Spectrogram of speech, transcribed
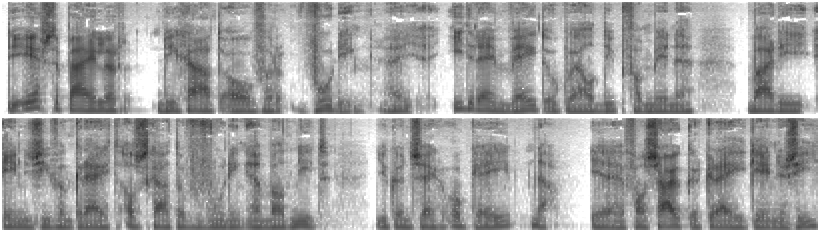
die eerste pijler die gaat over voeding. Iedereen weet ook wel diep van binnen waar hij energie van krijgt als het gaat over voeding en wat niet. Je kunt zeggen, oké, nou, eh, van suiker krijg ik energie.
